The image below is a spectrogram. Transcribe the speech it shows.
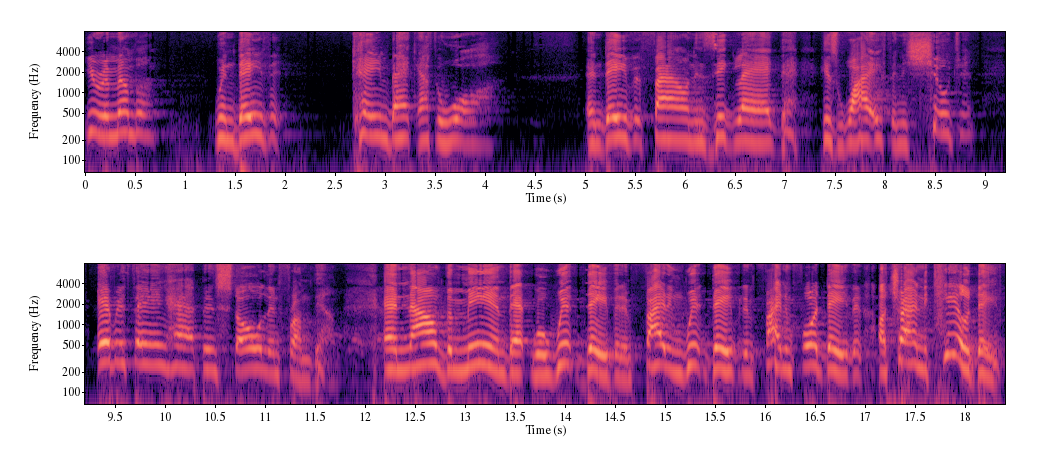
You remember when David came back after war and David found in Ziklag that his wife and his children, everything had been stolen from them. And now the men that were with David and fighting with David and fighting for David are trying to kill David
